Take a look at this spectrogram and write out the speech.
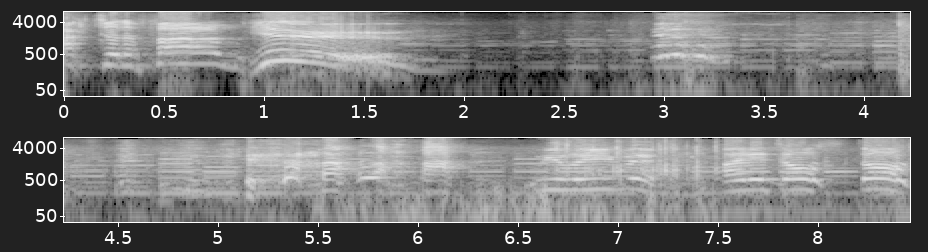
Back to the fan! You. we leave it, and it's all stuck.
